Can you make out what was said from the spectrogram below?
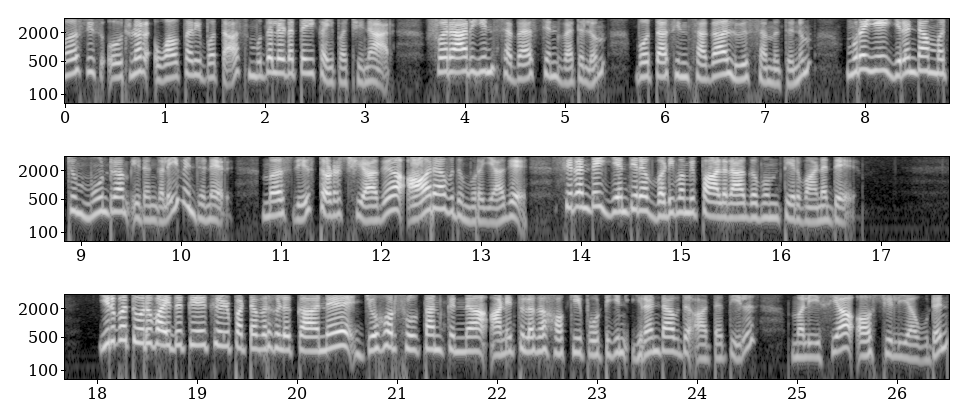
மெர்சிஸ் ஓட்டுநர் வால்தரி பொத்தாஸ் முதலிடத்தை கைப்பற்றினார். ஃபெராரியின் செபாஸ்டியன் வெட்டலும் பொத்தாஸின் சகா லூயிஸ் ஹமில்டனும் முறையே இரண்டாம் மற்றும் மூன்றாம் இடங்களை வென்றனர். மெர்சிடிஸ் தொடர்ச்சியாக ஆறாவது முறையாக சிறந்த இயந்திர வடிவமைப்பாளராகவும் தேர்வானது. இருபத்தோரு வயதுக்கு கீழ்ப்பட்டவர்களுக்கான ஜோஹர் சுல்தான் கிண்ண அனைத்துலக ஹாக்கி போட்டியின் இரண்டாவது ஆட்டத்தில் மலேசியா ஆஸ்திரேலியாவுடன்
